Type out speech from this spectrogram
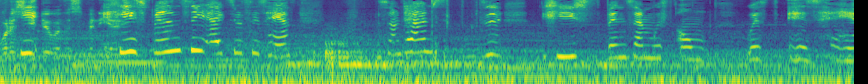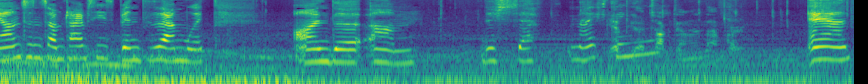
What does he, do with the spinning He spins the eggs with his hands. Sometimes the, he spins them with um with his hands, and sometimes he spins them with on the um the chef knife Yep, thing. gotta talk down on that part. And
